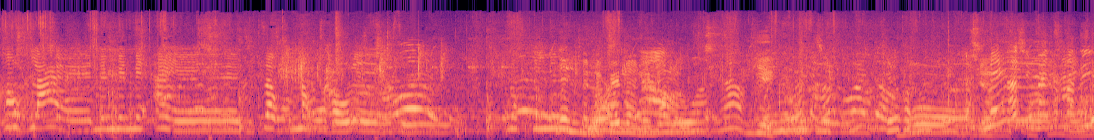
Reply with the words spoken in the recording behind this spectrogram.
không lại nên nên nên ai cũng nọng hầu này nên là cái là này nó là cái gì? mấy nó chỉ phải mà biết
